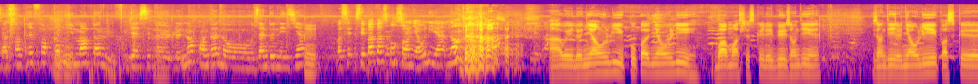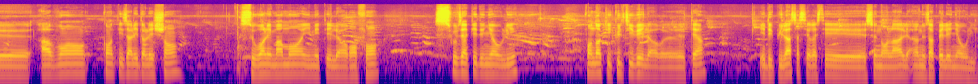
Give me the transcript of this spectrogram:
ça sent très fort comme Mhm. du menthol. C'est le, le nom qu'on donne aux Indonésiens. Mm. Bah, c'est pas parce qu'on sent le yaouli, hein, non Ah oui, le Niaouli. Pourquoi le Niaouli bah, Moi, c'est ce que les vieux ils ont dit. hein. Ils ont dit le Niaouli parce que avant, quand ils allaient dans les champs, souvent les mamans, ils mettaient leurs enfants sous un pied de Niaouli pendant qu'ils cultivaient leur euh, terre. Et depuis là, ça s'est resté ce nom-là. On nous appelle les Niaouli.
